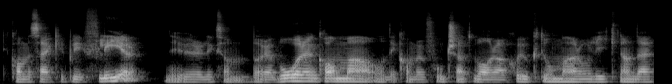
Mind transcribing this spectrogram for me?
Det kommer säkert bli fler. Nu är det liksom, börjar våren komma och det kommer fortsatt vara sjukdomar och liknande.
